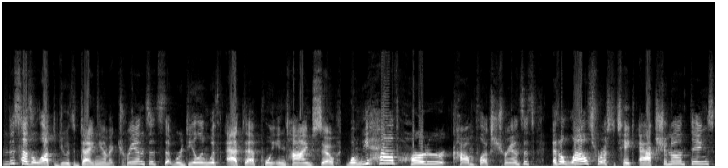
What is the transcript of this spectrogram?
And this has a lot to do with the dynamic transits that we're dealing with at that point in time. So when we have harder, complex transits, it allows for us to take action on things.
